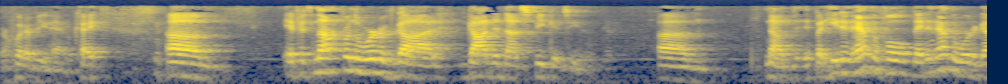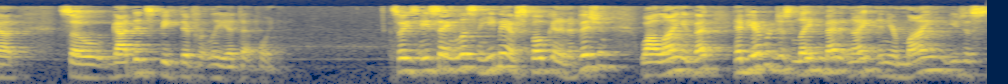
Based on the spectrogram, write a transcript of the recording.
or whatever you had, okay? Um, if it's not from the Word of God, God did not speak it to you. Um, now, but he didn't have the full, they didn't have the Word of God, so God did speak differently at that point. So he's, he's saying, listen, he may have spoken in a vision while lying in bed. Have you ever just laid in bed at night and your mind, you just,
